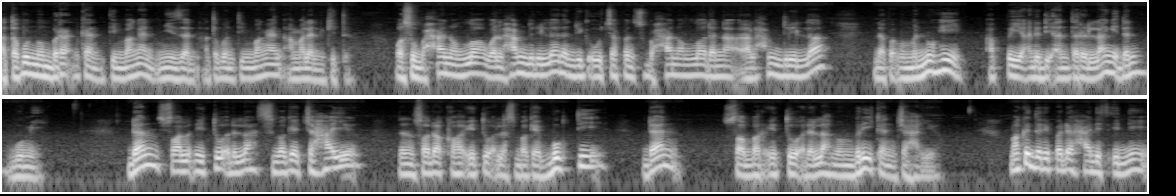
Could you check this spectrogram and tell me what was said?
Ataupun memberatkan timbangan mizan ataupun timbangan amalan kita. Wa subhanallah walhamdulillah dan juga ucapan subhanallah dan alhamdulillah dapat memenuhi apa yang ada di antara langit dan bumi dan solat itu adalah sebagai cahaya dan sedekah itu adalah sebagai bukti dan sabar itu adalah memberikan cahaya. Maka daripada hadis ini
